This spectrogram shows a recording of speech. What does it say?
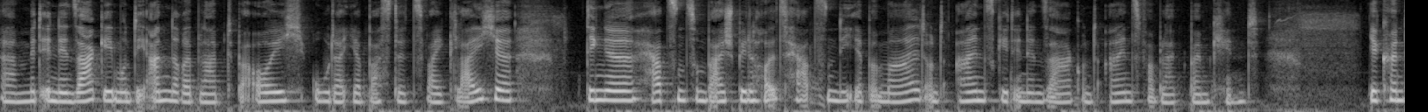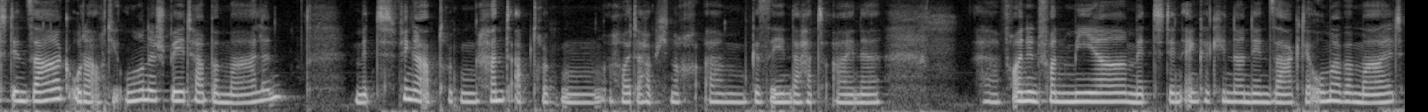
äh, mit in den Sarg geben und die andere bleibt bei euch. Oder ihr bastelt zwei gleiche Dinge, Herzen zum Beispiel, Holzherzen, die ihr bemalt und eins geht in den Sarg und eins verbleibt beim Kind. Ihr könnt den Sarg oder auch die Urne später bemalen mit Fingerabdrücken, Handabdrücken. Heute habe ich noch ähm, gesehen, da hat eine äh, Freundin von mir mit den Enkelkindern den Sarg der Oma bemalt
